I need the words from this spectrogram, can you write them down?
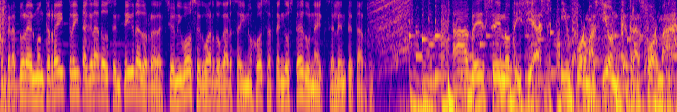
Temperatura del Monterrey 30 grados centígrados, redacción y voz Eduardo Garza Hinojosa. Tenga usted una excelente tarde. ABC Noticias, información que transforma.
